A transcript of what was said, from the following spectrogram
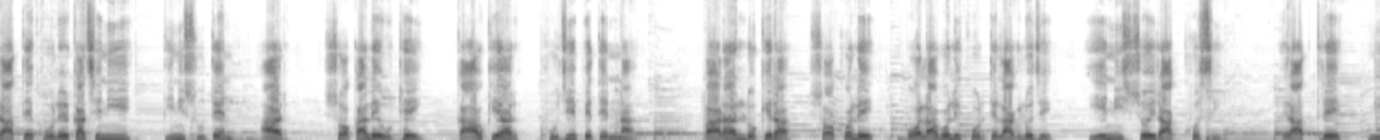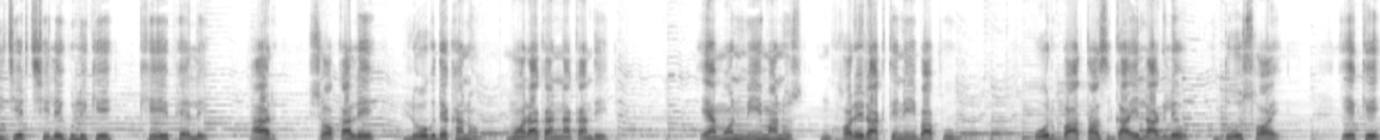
রাতে কোলের কাছে নিয়ে তিনি শুতেন আর সকালে উঠেই কাউকে আর খুঁজে পেতেন না। পাড়ার লোকেরা সকলে বলা বলি করতে লাগল যে, এ নিশ্চয়ই রাক্ষসী। রাত্রে নিজের ছেলেগুলিকে খেয়ে ফেলে আর সকালে লোক দেখানো মরা কান্না কাঁদে। এমন মেয়ে মানুষ ঘরে রাখতে নেই বাপু। ওর বাতাস গায়ে লাগলেও দোষ হয়। একে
